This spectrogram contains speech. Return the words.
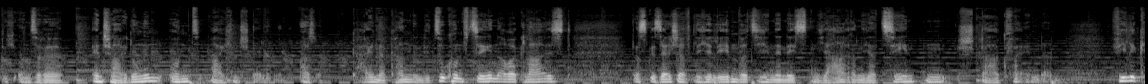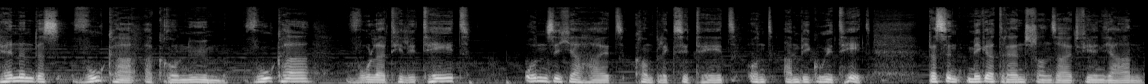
durch unsere Entscheidungen und Weichenstellungen. Also, keiner kann in die Zukunft sehen, aber klar ist, das gesellschaftliche Leben wird sich in den nächsten Jahren, Jahrzehnten stark verändern. Viele kennen das VUCA-Akronym. VUCA Volatilität, Unsicherheit, Komplexität und Ambiguität. Das sind Megatrends schon seit vielen Jahren.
